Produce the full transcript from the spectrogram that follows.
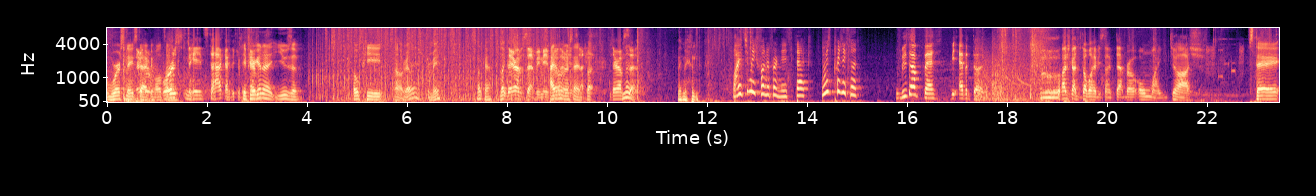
Worst nade They're stack the of all time. worst nade stack I think. If you're gonna use a OP, oh really? For me? Okay. Look, they're upset. We made. I don't understand, but they're no. upset. they mean. Why'd you make fun of our nade stack? It was pretty good. It was the best we ever done. I just got double heavy sniped that, bro. Oh my gosh. Stay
